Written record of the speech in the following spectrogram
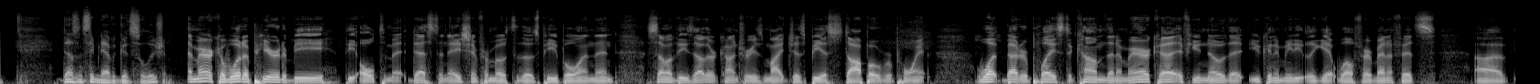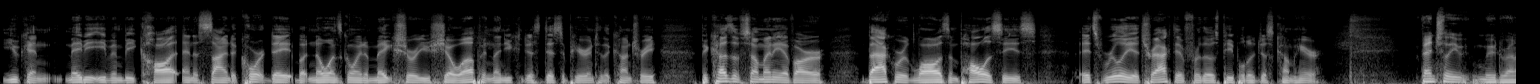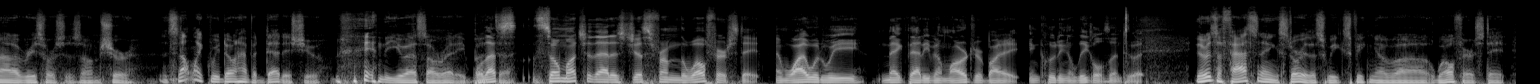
doesn't seem to have a good solution. America would appear to be the ultimate destination for most of those people, and then some of these other countries might just be a stopover point. What better place to come than America if you know that you can immediately get welfare benefits? Uh, you can maybe even be caught and assigned a court date, but no one's going to make sure you show up, and then you can just disappear into the country. Because of so many of our backward laws and policies, it's really attractive for those people to just come here. Eventually, we'd run out of resources. I'm sure. It's not like we don't have a debt issue in the U.S. already. But, well, that's uh, so much of that is just from the welfare state, and why would we make that even larger by including illegals into it? There was a fascinating story this week. Speaking of uh, welfare state,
